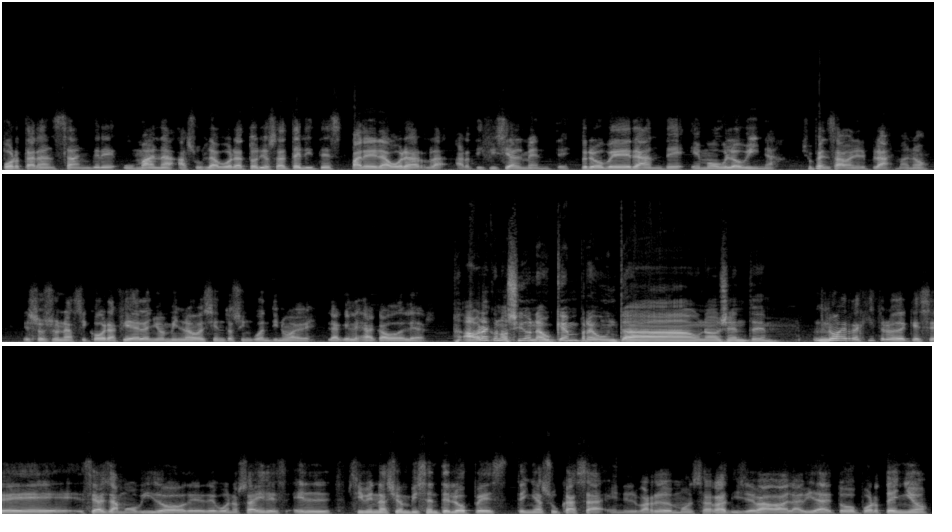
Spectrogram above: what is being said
Portarán sangre humana a sus laboratorios satélites para elaborarla artificialmente. Proveerán de hemoglobina. Yo pensaba en el plasma, ¿no? Eso es una psicografía del año 1959, la que les acabo de leer. ¿Habrá conocido Neuquén? Pregunta una oyente. No hay registro de que se, se haya movido de, de, Buenos Aires. Él, si bien nació en Vicente López, tenía su casa en el barrio de Montserrat y llevaba la vida de todo porteño,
